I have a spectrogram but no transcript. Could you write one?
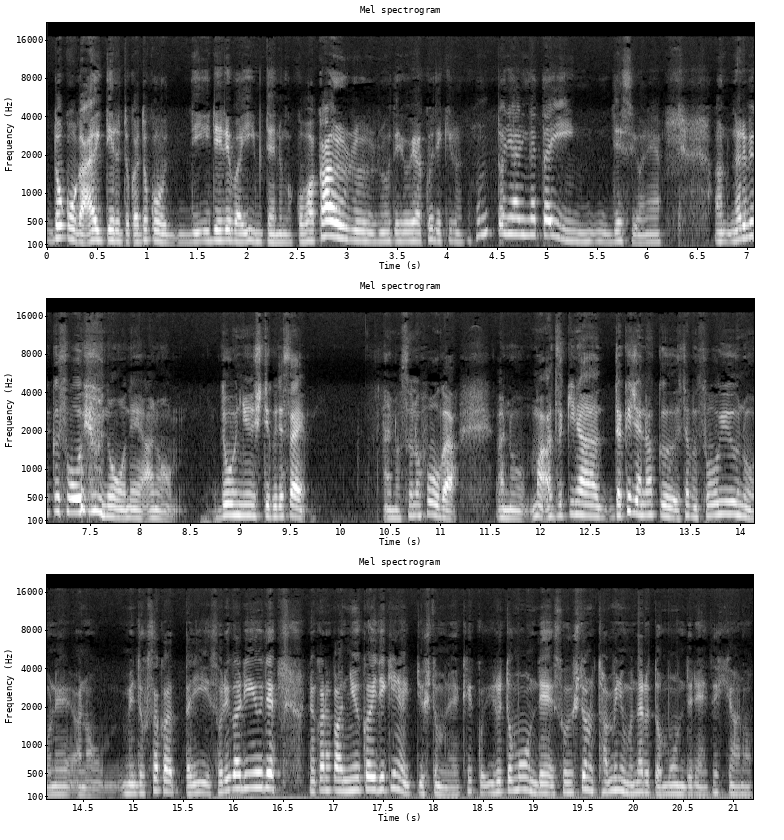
どこが空いてるとか、どこで入れればいいみたいなのがこう分かるので予約できるの、本当にありがたいんですよね。あの、なるべくそういうのをね、あの、導入してください。あの、その方が、あの、まあ、あずきなだけじゃなく、多分そういうのをね、あの、めんどくさかったり、それが理由で、なかなか入会できないっていう人もね、結構いると思うんで、そういう人のためにもなると思うんでね、ぜひあの、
